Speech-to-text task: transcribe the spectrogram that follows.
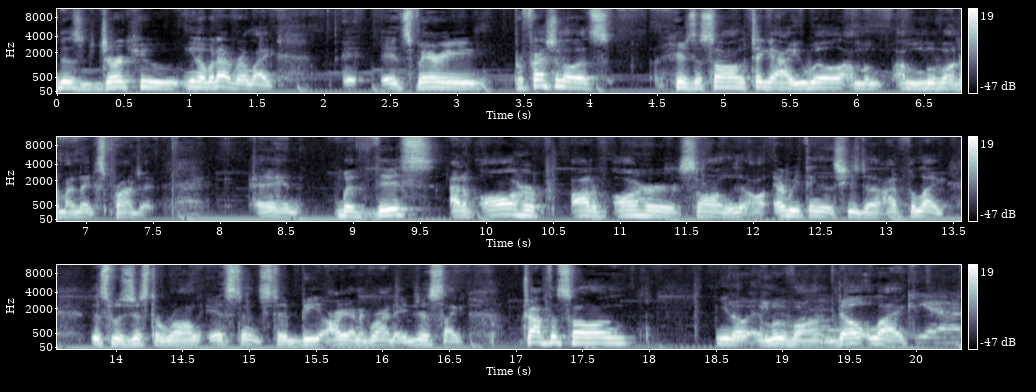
this jerk who you know whatever. Like, it, it's very professional. It's here's the song. Take it how you will. I'm I'm gonna move on to my next project. And with this, out of all her, out of all her songs, and all, everything that she's done, I feel like this was just the wrong instance to be Ariana Grande. Just like drop the song, you know, and move on. Don't like, Yeah.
